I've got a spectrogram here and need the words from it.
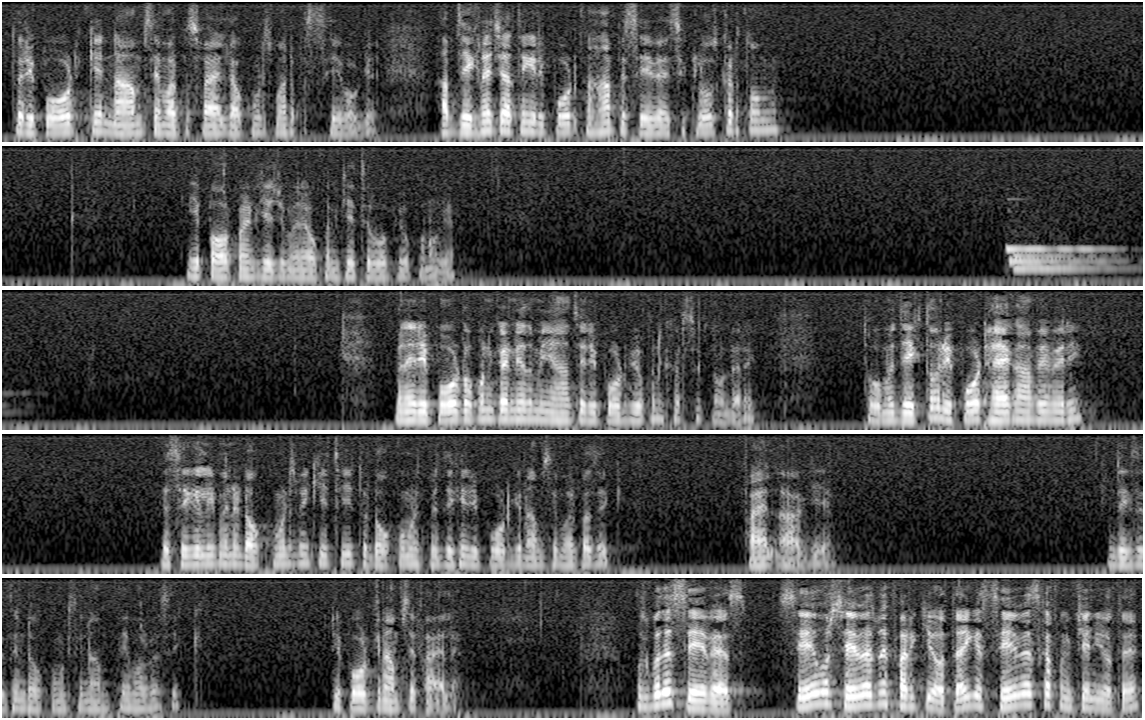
तो रिपोर्ट के नाम से हमारे पास फ़ाइल डॉक्यूमेंट्स हमारे पास सेव हो गया। आप देखना चाहते हैं कि रिपोर्ट कहाँ पे सेव है? इसे क्लोज करता हूँ मैं। ये पावर पॉइंट के जो मैंने ओपन किए थे, वो भी ओपन हो गया। मैंने रिपोर्ट ओपन करनी है तो मैं यहाँ से रिपोर्ट भी ओपन कर सकता हूँ डायरेक्ट तो मैं देखता हूँ रिपोर्ट है कहाँ पे मेरी। बेसिकली मैंने डॉक्यूमेंट्स में की थी तो डॉक्यूमेंट्स में देखें रिपोर्ट के नाम से हमारे पास एक फ़ाइल आ गई है देख सकते हैं डॉक्यूमेंट्स के नाम पे हमारे पास एक रिपोर्ट के नाम से फ़ाइल है। उसके बाद सेव एस सेव और सेव एस में फ़र्क ये होता है कि सेव एस का फ़ंक्शन ये होता है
